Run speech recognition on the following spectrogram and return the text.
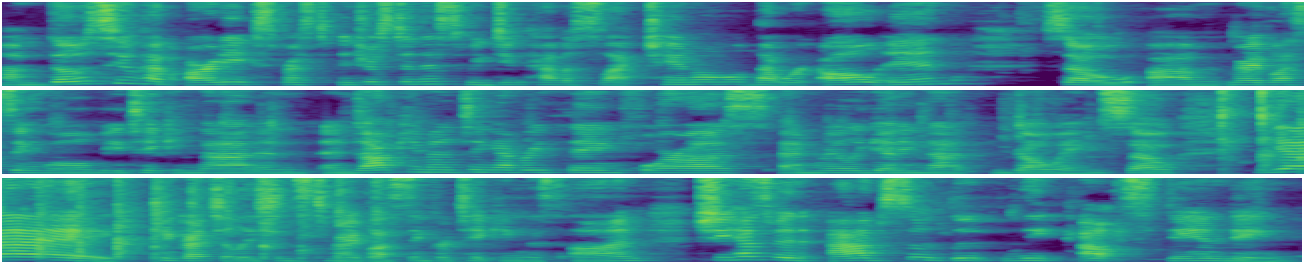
Um, those who have already expressed interest in this, we do have a Slack channel that we're all in. So um, Mary Blessing will be taking that and, and documenting everything for us and really getting that going. So yay! Congratulations to Mary Blessing for taking this on. She has been absolutely outstanding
